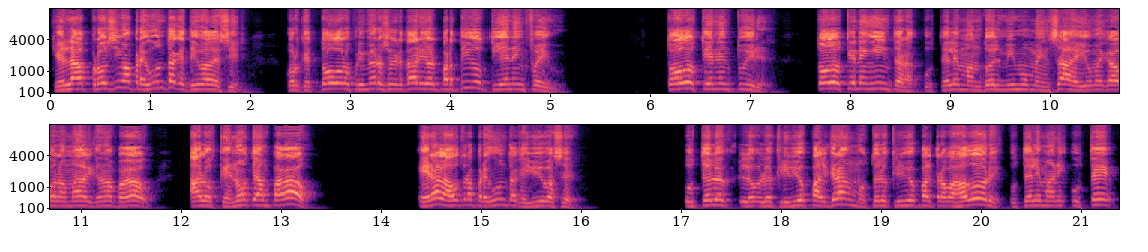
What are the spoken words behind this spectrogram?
Que es la próxima pregunta que te iba a decir, porque todos los primeros secretarios del partido tienen Facebook, todos tienen Twitter, todos tienen Instagram. Usted le mandó el mismo mensaje. Yo me cago en la madre que no ha pagado. A los que no te han pagado. Era la otra pregunta que yo iba a hacer. Usted lo, escribió para el Granmo, usted lo escribió para el trabajadores, usted, le usted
